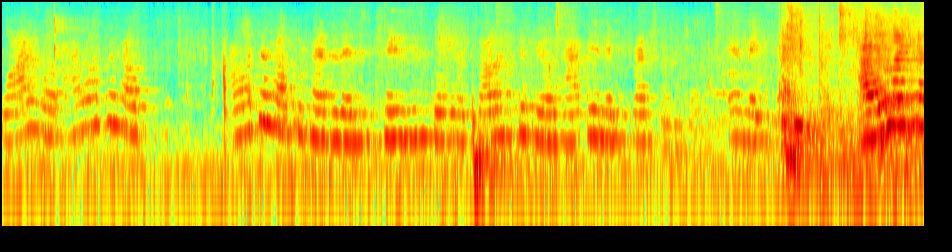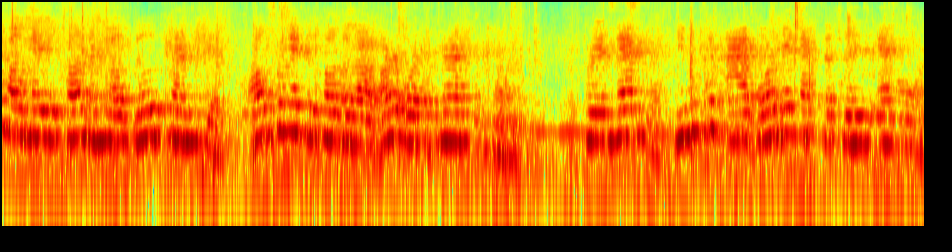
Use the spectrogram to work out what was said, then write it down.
Why? Well, I want to help. I want to help the president to change the school for students to feel happy and express themselves. It makes sense. I would like to help and help build friendship. Also make the club allow art or interaction club. For example, people can add or make accessories and more.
